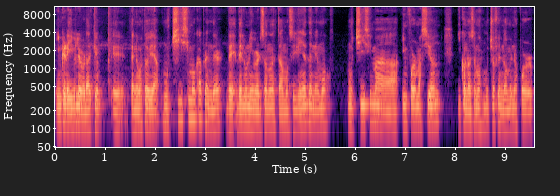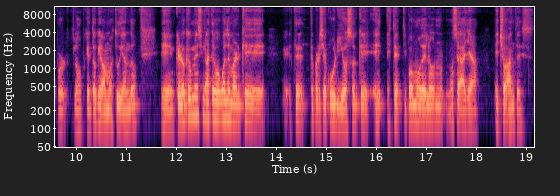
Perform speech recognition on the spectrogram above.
increíble, ¿verdad? Que eh, tenemos todavía muchísimo que aprender del universo donde estamos. Si bien ya tenemos muchísima información y conocemos muchos fenómenos por, por los objetos que vamos estudiando, eh, creo que mencionaste vos, Waldemar, que eh, te, te, parecía curioso que e, este tipo de modelo no, no se haya hecho antes.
